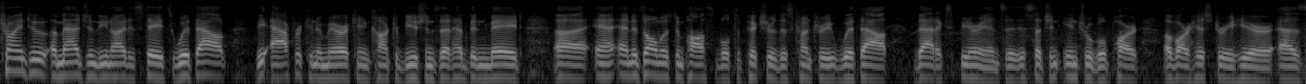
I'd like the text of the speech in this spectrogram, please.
trying to imagine the United States without the African American contributions that have been made, uh, and, and, it's almost impossible to picture this country without that experience. It is such an integral part of our history here as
